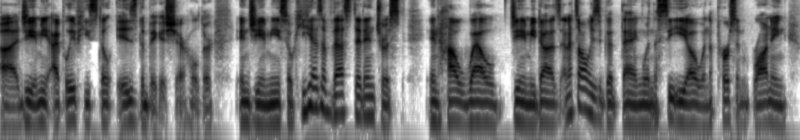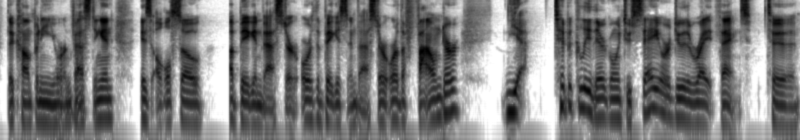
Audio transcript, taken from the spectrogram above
uh, GME. I believe he still is the biggest shareholder in GME. So he has a vested interest in how well GME does. And it's always a good thing when the CEO, when the person running the company you're investing in is also a big investor or the biggest investor or the founder, yeah, typically they're going to say or do the right things to,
